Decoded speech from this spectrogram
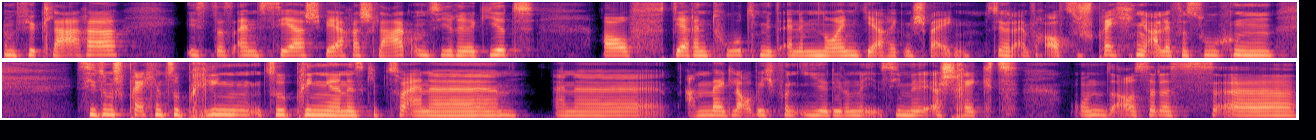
Und für Clara ist das ein sehr schwerer Schlag und sie reagiert auf deren Tod mit einem neunjährigen Schweigen. Sie hört einfach auf zu sprechen, alle versuchen, sie zum Sprechen zu, bring, zu bringen. Es gibt so eine, eine Amme, glaube ich, von ihr, die dann sie mir erschreckt. Und außer dass äh,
